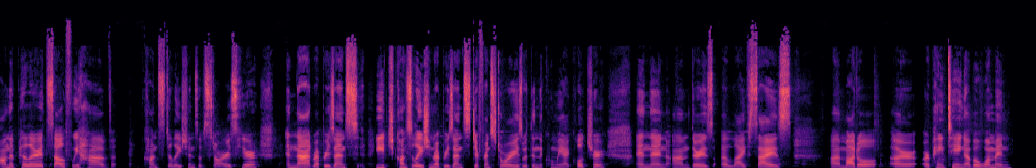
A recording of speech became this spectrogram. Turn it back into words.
on the pillar itself, we have constellations of stars here, and that represents each constellation represents different stories within the Kumeyaay culture. And then um, there is a life size uh, model or, or painting of a woman,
